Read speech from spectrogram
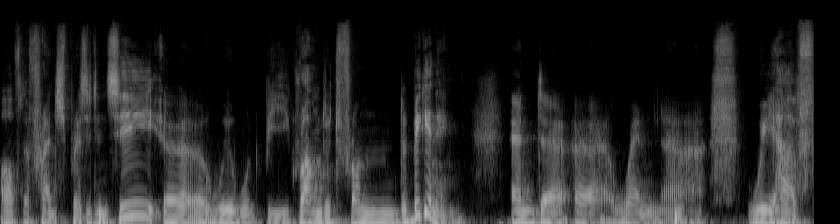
of the French presidency, we would be grounded from the beginning. And uh, uh, when uh, we have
